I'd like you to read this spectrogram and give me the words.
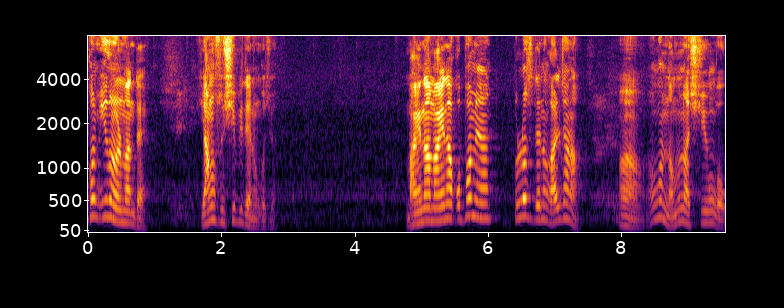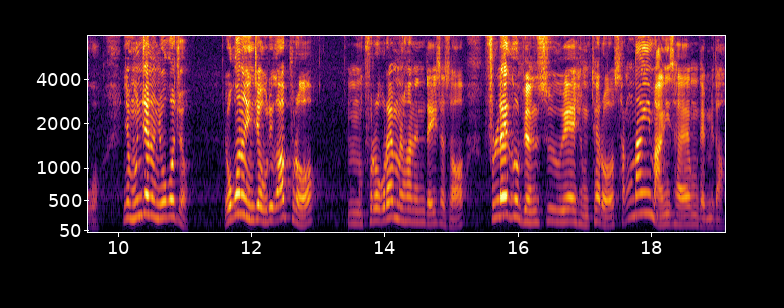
그럼 이건 얼만데? 양수 10이 되는 거죠. 마이너 마이너 곱하면 플러스 되는 거 알잖아. 어, 이건 너무나 쉬운 거고. 이제 문제는 요거죠. 요거는 이제 우리가 앞으로 음, 프로그램을 하는 데 있어서 플래그 변수의 형태로 상당히 많이 사용됩니다.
